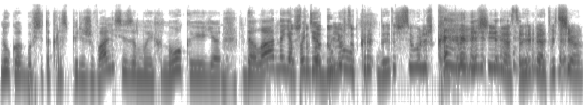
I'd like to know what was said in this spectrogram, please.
ну, как бы все так распереживались из-за моих ног, и я, да ладно, я Да что, потерплю. подумаешь, тут кр- Да это же всего лишь кр- кровище и мясо. Ребят, вы чё?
